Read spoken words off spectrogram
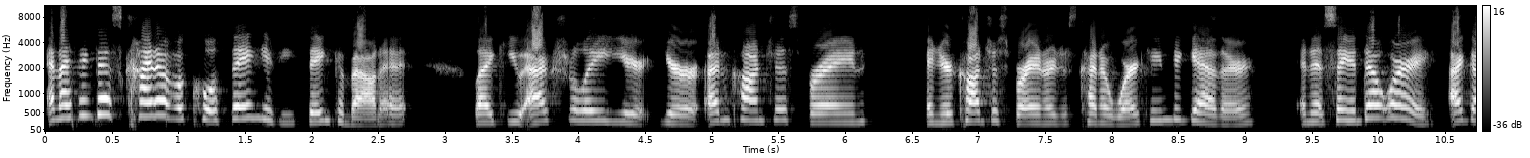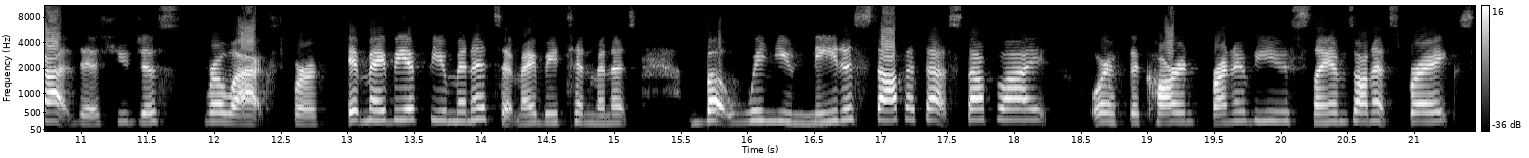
And I think that's kind of a cool thing if you think about it. Like you actually your your unconscious brain and your conscious brain are just kind of working together and it's saying, Don't worry, I got this. You just relax for it may be a few minutes, it may be 10 minutes, but when you need to stop at that stoplight or if the car in front of you slams on its brakes,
